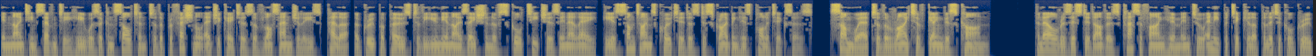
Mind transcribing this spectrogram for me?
in 1970 he was a consultant to the Professional Educators of Los Angeles PELA, a group opposed to the unionization of school teachers in L.A. He is sometimes quoted as describing his politics as, "...somewhere to the right of Genghis Khan." Pournelle resisted others classifying him into any particular political group,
